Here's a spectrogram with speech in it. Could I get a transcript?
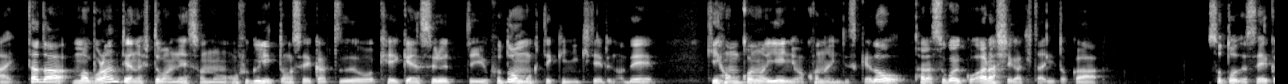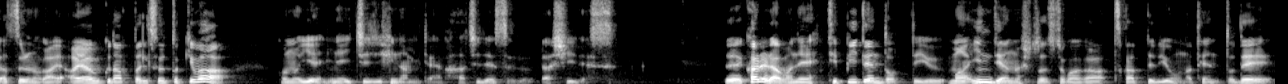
はい、ただ、まあ、ボランティアの人はねそのオフグリッドの生活を経験するっていうことを目的に来てるので基本この家には来ないんですけどただすごいこう嵐が来たりとか外で生活するのが危うくなったりするときはこの家にね一時避難みたいな形でするらしいです。で、彼らはね、ティピーテントっていう、まあ、インディアンの人たちとかが使ってるようなテントで、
